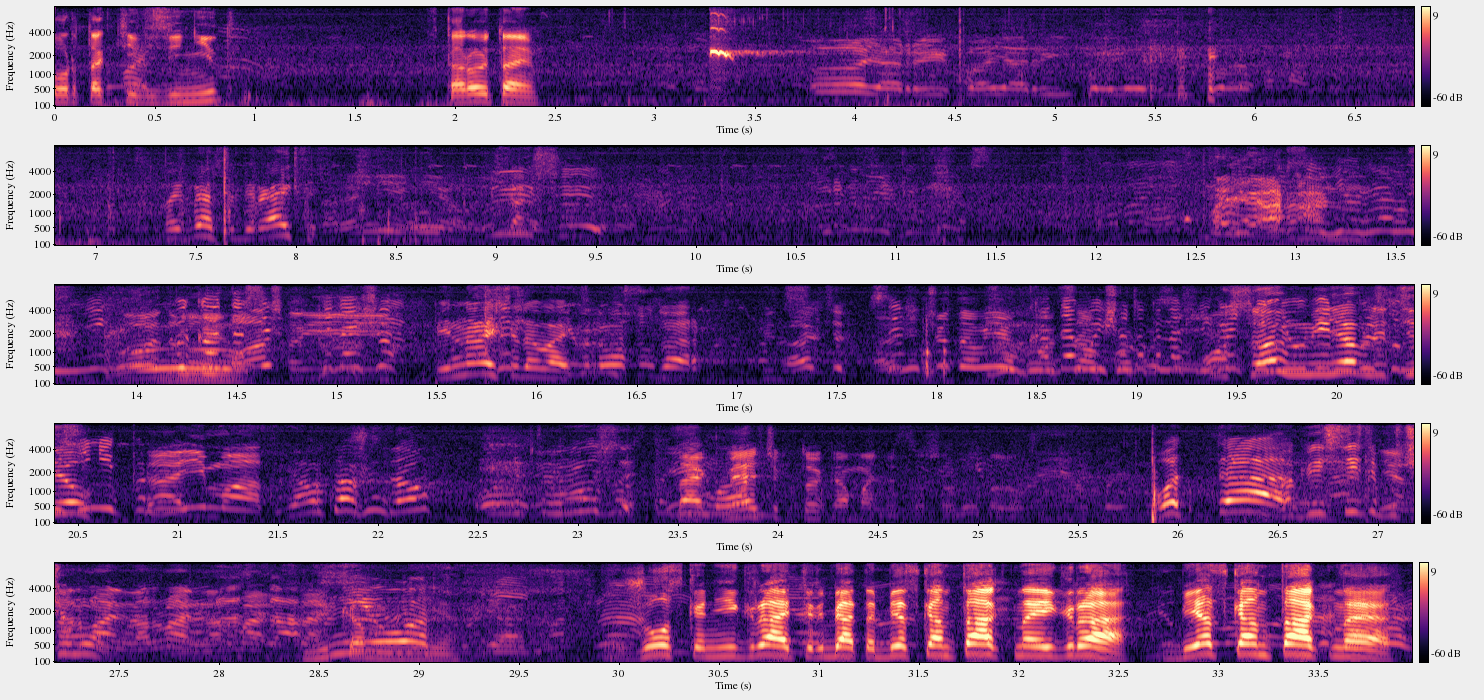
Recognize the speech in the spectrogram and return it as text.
Спортактив «Зенит». Второй тайм. Ой, я рыба, я рыба, я рыба. Вы, ребят, собирайтесь? Пинайте будет когда мы еще только нашли Он сам в меня влетел. Да, и мат. Я вот так ждал. Так, мячик той команде, Саша, дай, пожалуйста. Вот так. Объясните почему. Нормально, нормально, нормально. Не ко Не мне. Жестко не играйте, ребята. Бесконтактная игра. Бесконтактная.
